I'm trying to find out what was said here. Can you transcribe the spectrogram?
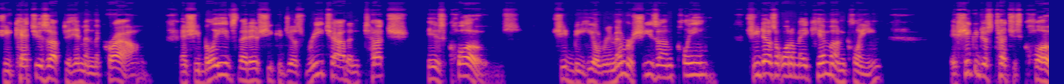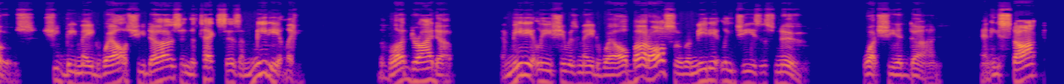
She catches up to him in the crowd, and she believes that if she could just reach out and touch his clothes, she'd be healed. Remember, she's unclean. She doesn't want to make him unclean. If she could just touch his clothes, she'd be made well. She does. And the text says immediately the blood dried up Immediately she was made well, but also immediately Jesus knew what she had done. And he stopped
